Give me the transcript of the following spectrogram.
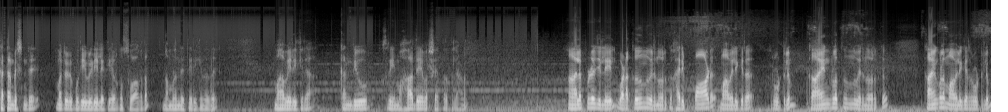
കട്ടൻ ബ്ലഷിന്റെ മറ്റൊരു പുതിയ വീഡിയോയിലേക്ക് ഏവർക്കും സ്വാഗതം. നമ്മളിന്ന് എത്തിയിരിക്കുന്നത് മാവേലിക്കര കണ്ടിയൂർ ശ്രീ മഹാദേവ ക്ഷേത്രത്തിലാണ്. ആലപ്പുഴ ജില്ലയിൽ വടക്കു നിന്ന് വരുന്നവർക്ക് ഹരിപ്പാട് മാവേലിക്കര റൂട്ടിലും കായംകുളത്ത് നിന്ന് വരുന്നവർക്ക് കായംകുളം മാവേലിക്കര റൂട്ടിലും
